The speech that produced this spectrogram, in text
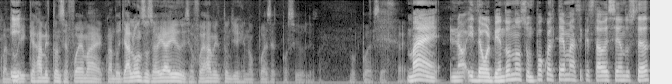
cuando vi que Hamilton se fue, mae, cuando ya Alonso se había ido y se fue Hamilton, yo dije, no puede ser posible, No puede ser. Mae, no, y devolviéndonos un poco al tema, así que estaba diciendo usted,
